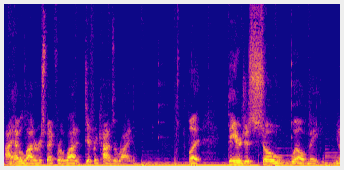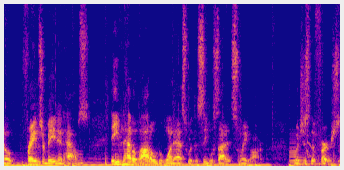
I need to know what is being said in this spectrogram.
I have a lot of respect for a lot of different kinds of riding. But they are just so well made. You know, frames are made in house. They even have a model, the 1S, with a single sided swing arm, which is the first.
